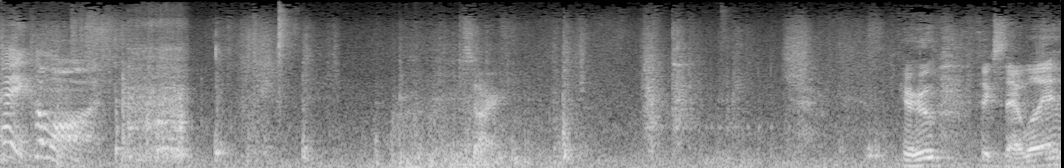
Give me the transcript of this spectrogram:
Hey, come on! Sorry. Here, who? Fix that, will you?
